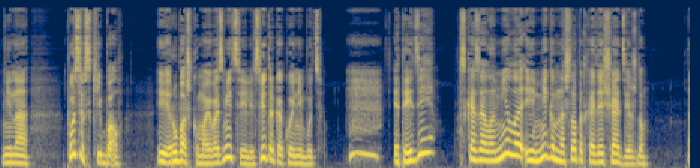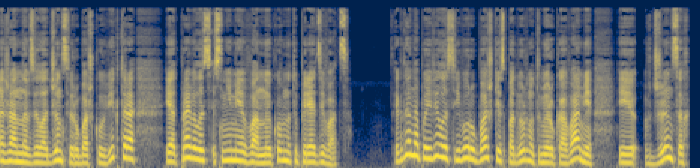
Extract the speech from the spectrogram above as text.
Не на Посевский бал. И рубашку мою возьмите или свитер какой-нибудь». «Это идея», — сказала Мила и мигом нашла подходящую одежду. Жанна взяла джинсы и рубашку у Виктора и отправилась с ними в ванную комнату переодеваться. Когда она появилась в его рубашке с подвернутыми рукавами и в джинсах,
